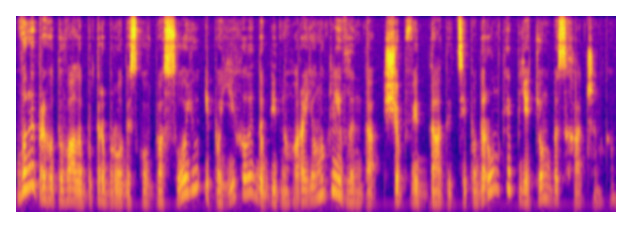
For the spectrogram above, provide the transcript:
Вони приготували бутерброди з ковбасою і поїхали до бідного району Клівленда, щоб віддати ці подарунки п'ятьом безхатченкам.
